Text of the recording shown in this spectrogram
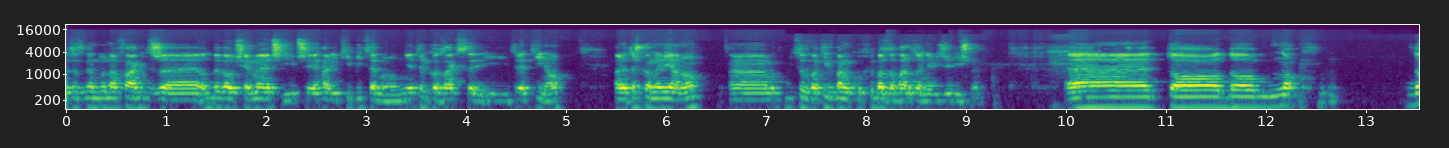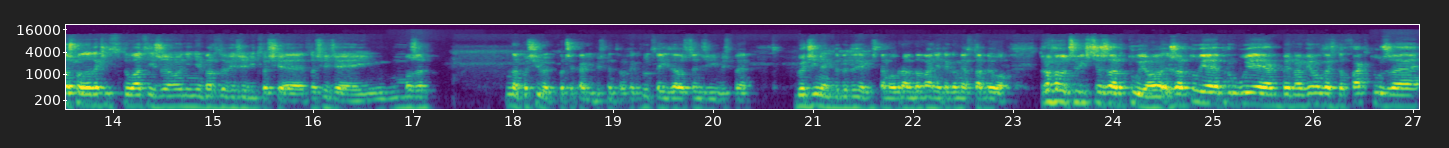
e, ze względu na fakt, że odbywał się mecz i przyjechali kibice, no nie tylko Zaksy i Trentino, ale też Corneliano, kibiców w Banku chyba za bardzo nie widzieliśmy. E, to do, no, doszło do takiej sytuacji, że oni nie bardzo wiedzieli, co się, co się dzieje i może na posiłek poczekalibyśmy trochę krócej i zaoszczędzilibyśmy godzinę, gdyby jakieś tam obradowanie tego miasta było. Trochę oczywiście żartuję, żartuję, próbuję jakby nawiązać do faktu, że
